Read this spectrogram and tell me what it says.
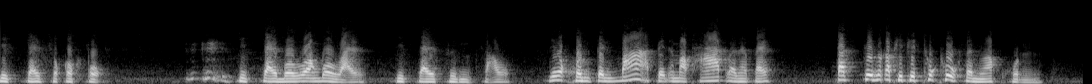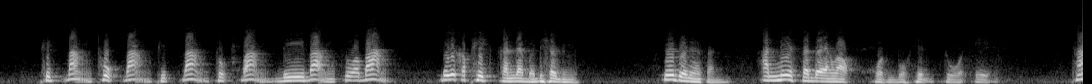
จิตใจสกปรกจิตใจบว่องบวไหวจิตใจซึมเศร้าเรียกว่าคนเป็นบ้าเป็นอมาพาตอะไรไป ตัดสินมันก็ผิดผิดทุกทุกเสนอคน ผิดบ้างถูกบ้าง ผิดบ้างถูกบ้าง ดีบ้างซัวบ้างไม่ได้ก็ผิดกันแล้วเดียวหนึ่งนี่เป็นอย่างนั้นอันนี้แสดงว่าคนบุเห็นตัวเอง ถ้า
